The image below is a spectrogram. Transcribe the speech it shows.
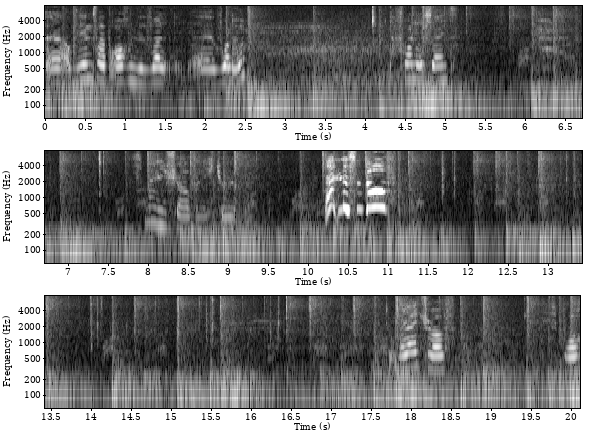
Äh, auf jeden Fall brauchen wir Woll, äh, Wolle. Da vorne ist eins. Ich will die Schafe nicht töten. Da hinten ist ein Dorf. Schaf. Ich brauch.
